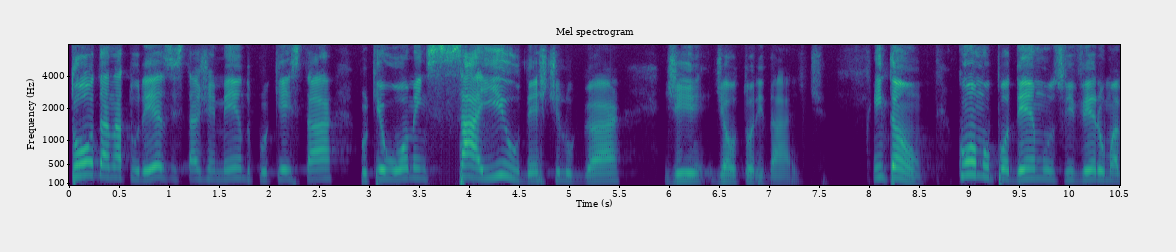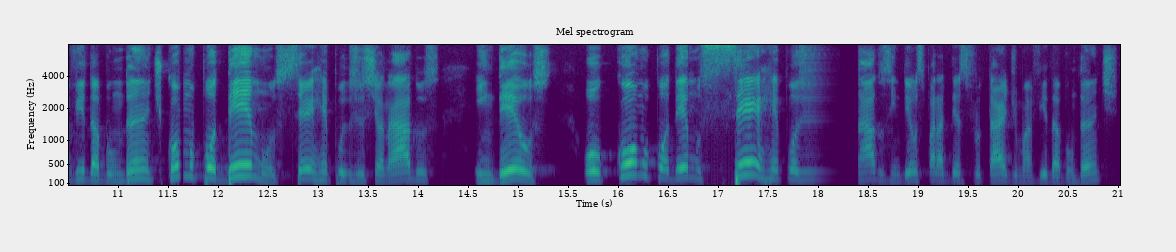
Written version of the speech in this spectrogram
Toda a natureza está gemendo porque está, porque o homem saiu deste lugar de, de autoridade. Então, como podemos viver uma vida abundante? Como podemos ser reposicionados em Deus? Ou como podemos ser reposicionados em Deus para desfrutar de uma vida abundante?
